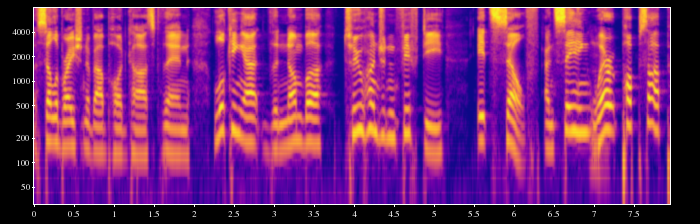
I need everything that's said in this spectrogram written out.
a celebration of our podcast than looking at the number 250 itself and seeing where it pops up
